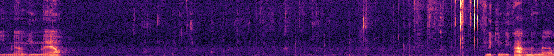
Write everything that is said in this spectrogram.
อิ่มแล้วอิ่มแล้วได้กินอีกคาบหนึงนะครับ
